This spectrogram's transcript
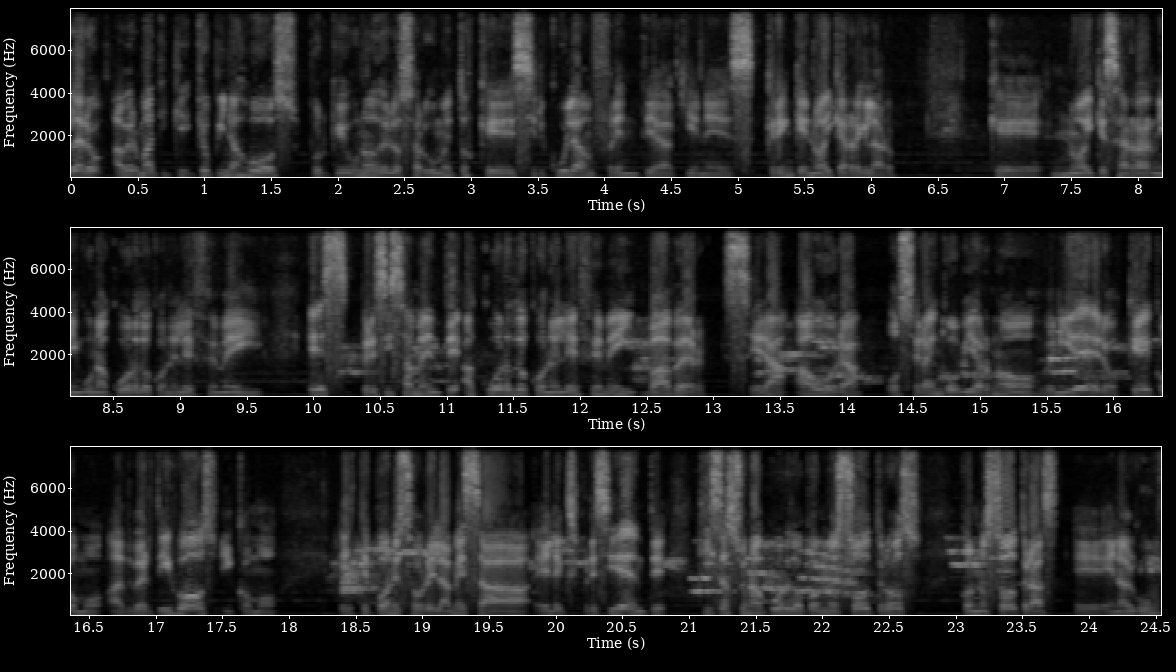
Claro, a ver Mati, ¿qué, opinas vos? Porque uno de los argumentos que circulan frente a quienes creen que no hay que arreglar que no hay que cerrar ningún acuerdo con el FMI, es precisamente acuerdo con el FMI va a haber, será ahora o será en gobiernos venideros, que como advertís vos y como este, pone sobre la mesa el expresidente, quizás un acuerdo con nosotros, con nosotras, eh, en algún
